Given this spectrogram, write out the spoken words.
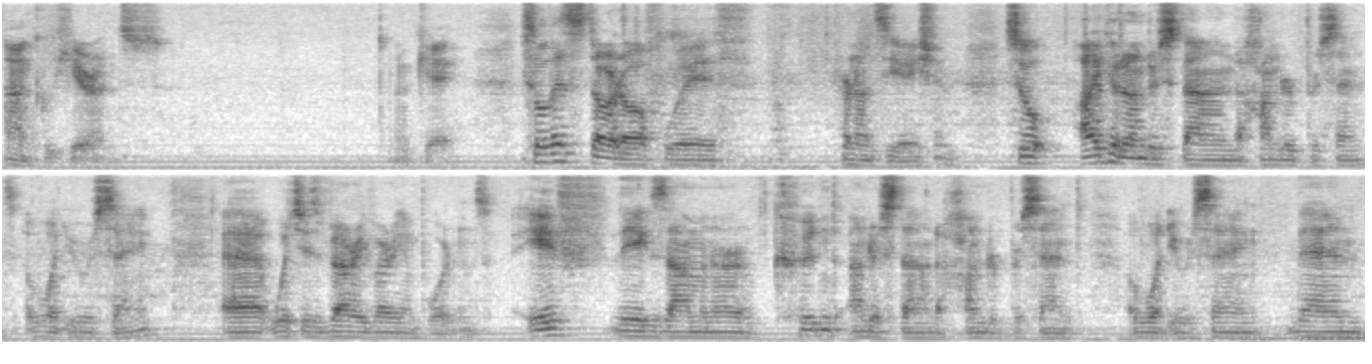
and coherence. Okay, so let's start off with pronunciation. So I could understand 100% of what you were saying, uh, which is very, very important. If the examiner couldn't understand 100% of what you were saying, then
